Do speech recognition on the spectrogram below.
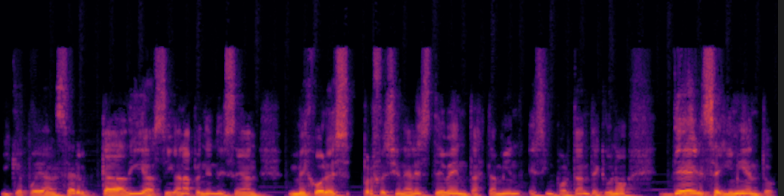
y que puedan ser cada día, sigan aprendiendo y sean mejores profesionales de ventas. También es importante que uno dé el seguimiento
